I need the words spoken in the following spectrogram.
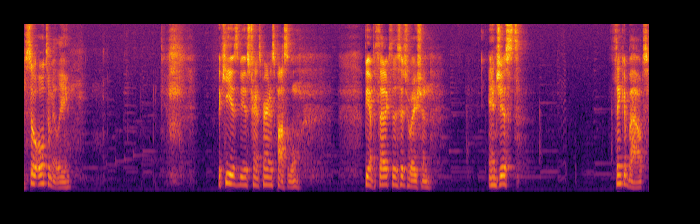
so ultimately, the key is to be as transparent as possible, be empathetic to the situation, and just think about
